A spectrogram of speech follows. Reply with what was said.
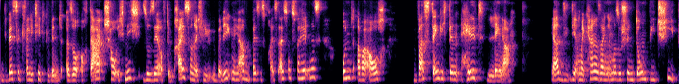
die beste Qualität gewinnt. Also auch da schaue ich nicht so sehr auf den Preis, sondern ich überlege mir, ja, bestes Preis-Leistungs-Verhältnis und aber auch, was denke ich denn hält länger? Ja, die, die Amerikaner sagen immer so schön, don't be cheap.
